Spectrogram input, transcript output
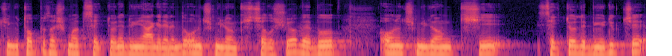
Çünkü toplu taşıma sektöründe dünya genelinde 13 milyon kişi çalışıyor ve bu 13 milyon kişi sektörde büyüdükçe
